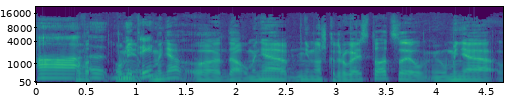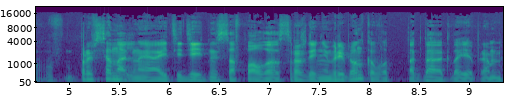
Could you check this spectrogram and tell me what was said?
А, Ну вот э, у, меня, Дмитрий? у меня, э, да, у меня немножко другая ситуация. У у меня профессиональная IT-деятельность совпала с рождением ребенка. Вот тогда, когда я прям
